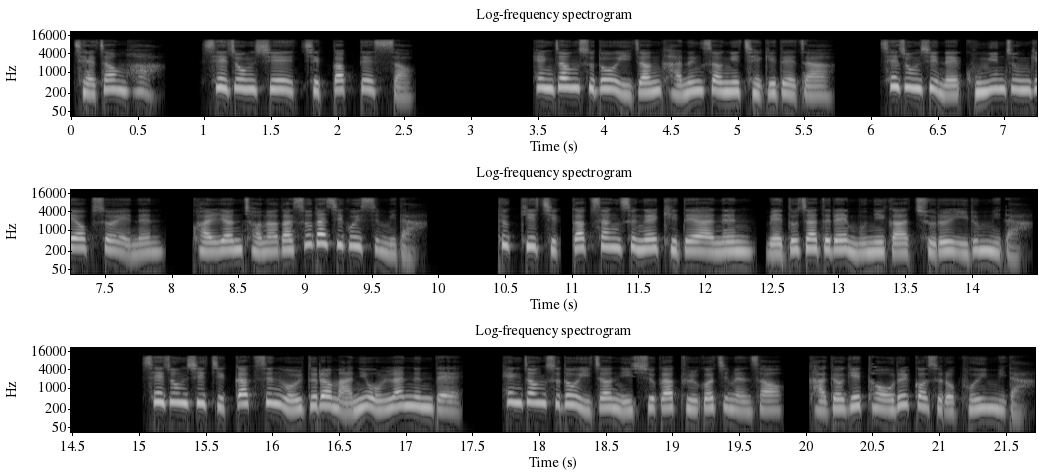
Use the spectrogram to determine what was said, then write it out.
재점화, 세종시 집값대석 행정수도 이전 가능성이 제기되자 세종시 내 공인중개업소에는 관련 전화가 쏟아지고 있습니다. 특히 집값 상승을 기대하는 매도자들의 문의가 줄을 이룹니다. 세종시 집값은 올 들어 많이 올랐는데 행정수도 이전 이슈가 불거지면서 가격이 더 오를 것으로 보입니다.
